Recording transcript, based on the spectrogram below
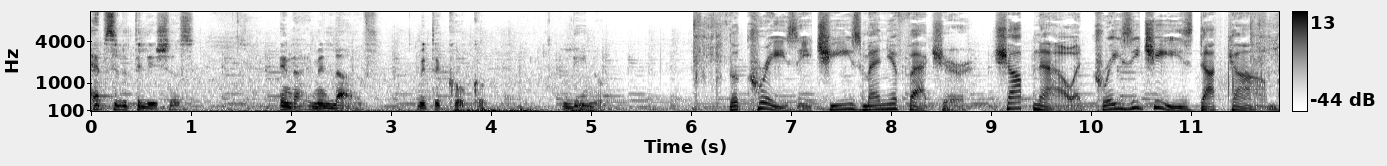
absolutely delicious and I'm in love with the cocoa. Lino. The Crazy Cheese Manufacturer. Shop now at crazycheese.com.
